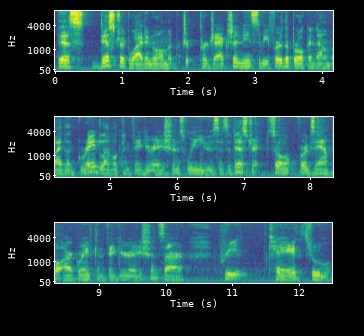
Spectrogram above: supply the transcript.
this district-wide enrollment projection needs to be further broken down by the grade level configurations we use as a district. So, for example, our grade configurations are pre-K through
